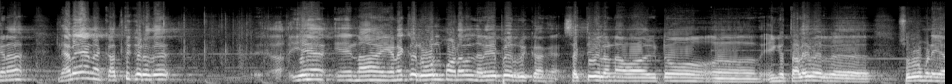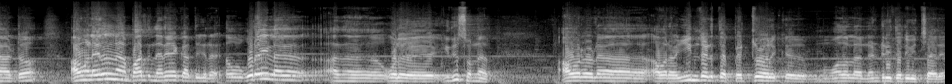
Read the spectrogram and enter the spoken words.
ஏன்னா நிறையா நான் கற்றுக்கிறத ஏன் நான் எனக்கு ரோல் மாடல் நிறைய பேர் இருக்காங்க. சக்திவேல் அண்ணாவாகட்டும் எங்கள் தலைவர் சுப்பிரமணியாகட்டும் ஆகட்டும் அவங்களையெல்லாம் நான் பார்த்து நிறைய கற்றுக்கிறேன் உரையில் அந்த ஒரு இது சொன்னார். அவரோட அவரை ஈண்டெடுத்த பெற்றோருக்கு முதல்ல நன்றி தெரிவித்தார்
